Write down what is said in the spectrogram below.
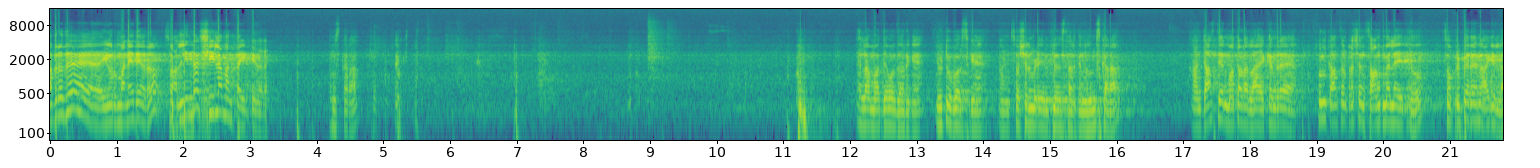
ಅದರದ್ದೇ ಇವ್ರ ಮನೆ ದೇವರು. ಸೊ ಅಲ್ಲಿಂದ ಶೀಲಂ ಅಂತ ಇಟ್ಟಿದ್ದಾರೆ. ನಮಸ್ಕಾರ. ಎಲ್ಲ ಮಾಧ್ಯಮದವ್ರಿಗೆ ಯೂಟ್ಯೂಬರ್ಸ್ಗೆ ಆ್ಯಂಡ್ ಸೋಷಿಯಲ್ ಮೀಡಿಯಾ ಇನ್ಫ್ಲೂಯೆನ್ಸರ್ಗೆ ನಮಸ್ಕಾರ. ನಾನು ಜಾಸ್ತಿ ಏನು ಮಾತಾಡಲ್ಲ, ಯಾಕೆಂದರೆ ಫುಲ್ ಕಾನ್ಸಂಟ್ರೇಷನ್ ಸಾಂಗ್ ಮೇಲೆ ಇತ್ತು ಸೊ ಪ್ರಿಪೇರ್ ಏನೂ ಆಗಿಲ್ಲ.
